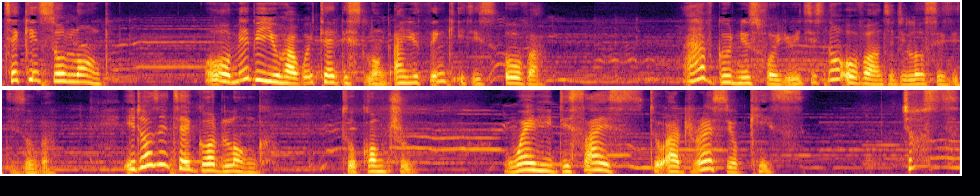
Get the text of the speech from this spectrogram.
taking so long. Oh, maybe you have waited this long and you think it is over. I have good news for you. It is not over until the Lord says it is over. It doesn't take God long to come true. When He decides to address your case, just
